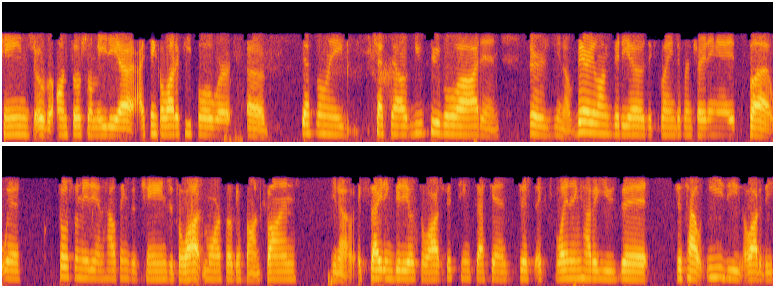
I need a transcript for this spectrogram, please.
changed over on social media. I think a lot of people were uh, definitely checked out YouTube a lot and there's, you know, very long videos explaining different trading aids, but with social media and how things have changed, it's a lot more focused on fun, you know, exciting videos to watch, 15 seconds, just explaining how to use it, just how easy a lot of these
